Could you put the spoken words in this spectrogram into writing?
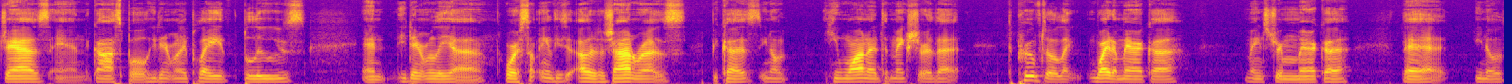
jazz and gospel. He didn't really play blues, and he didn't really uh, or something of these other genres because you know he wanted to make sure that to prove to like white America, mainstream America, that you know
